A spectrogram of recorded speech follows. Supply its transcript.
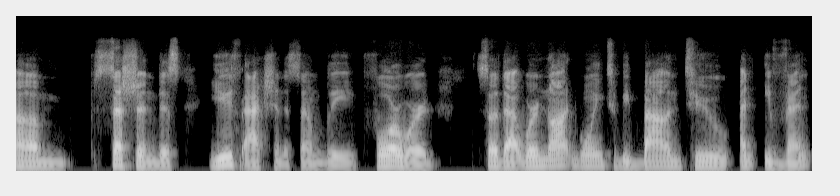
um, session, this youth action assembly forward so that we're not going to be bound to an event.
